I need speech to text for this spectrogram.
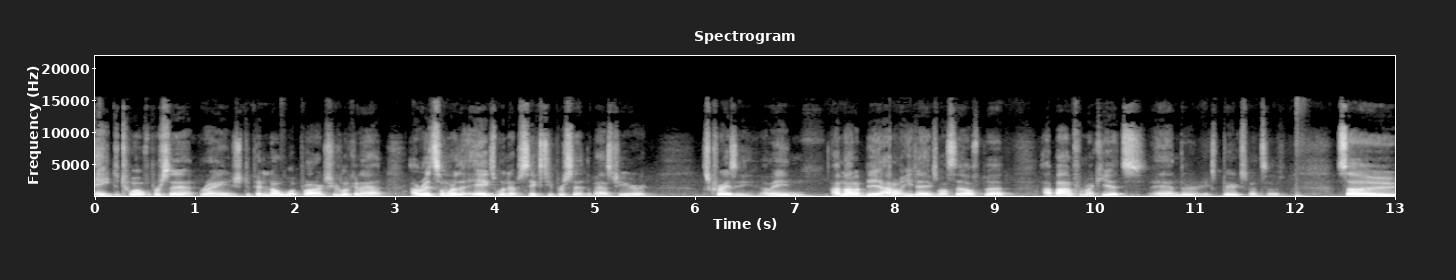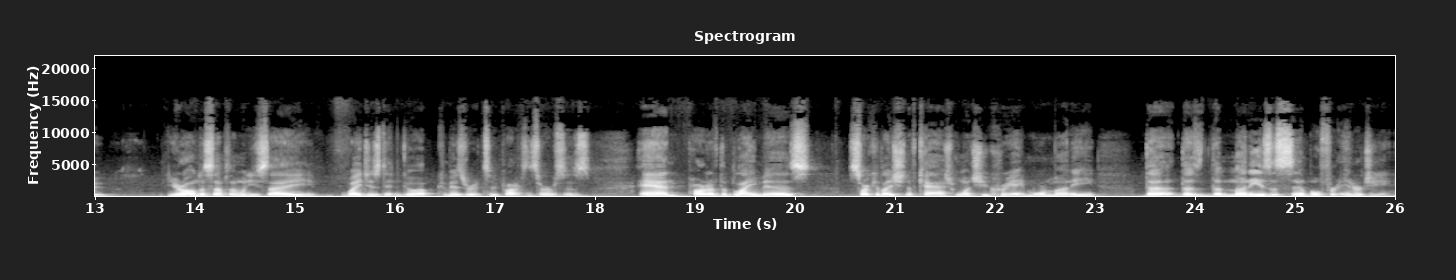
eight to twelve percent range, depending on what products you're looking at. I read somewhere that eggs went up sixty percent the past year. It's crazy. I mean, I'm not a big. I don't eat eggs myself, but I buy them for my kids, and they're very expensive. So you're onto something when you say wages didn't go up commensurate to products and services. And part of the blame is circulation of cash. Once you create more money, the, the, the money is a symbol for energy.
